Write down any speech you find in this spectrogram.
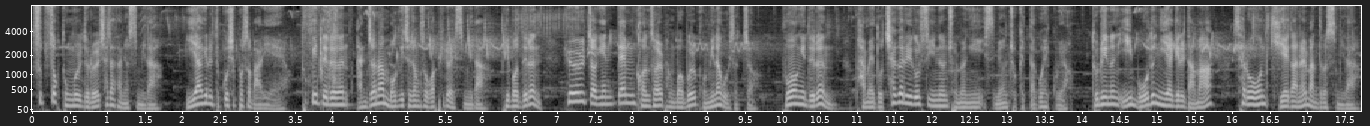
숲속 동물들을 찾아다녔습니다. 이야기를 듣고 싶어서 말이에요. 토끼들은 안전한 먹이 저장소가 필요했습니다. 비버들은 효율적인 댐 건설 방법을 고민하고 있었죠. 부엉이들은 밤에도 책을 읽을 수 있는 조명이 있으면 좋겠다고 했고요. 두리는 이 모든 이야기를 담아 새로운 기획안을 만들었습니다.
